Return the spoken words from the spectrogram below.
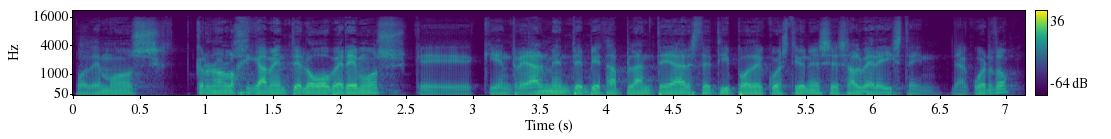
Podemos, cronológicamente, luego veremos que quien realmente empieza a plantear este tipo de cuestiones es Albert Einstein, ¿de acuerdo?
